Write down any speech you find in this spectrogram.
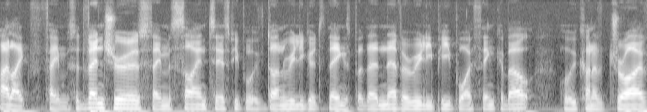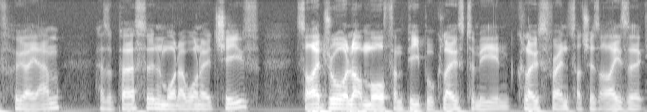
I like famous adventurers, famous scientists, people who've done really good things, but they're never really people I think about or who kind of drive who I am as a person and what I want to achieve. So I draw a lot more from people close to me and close friends such as Isaac.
